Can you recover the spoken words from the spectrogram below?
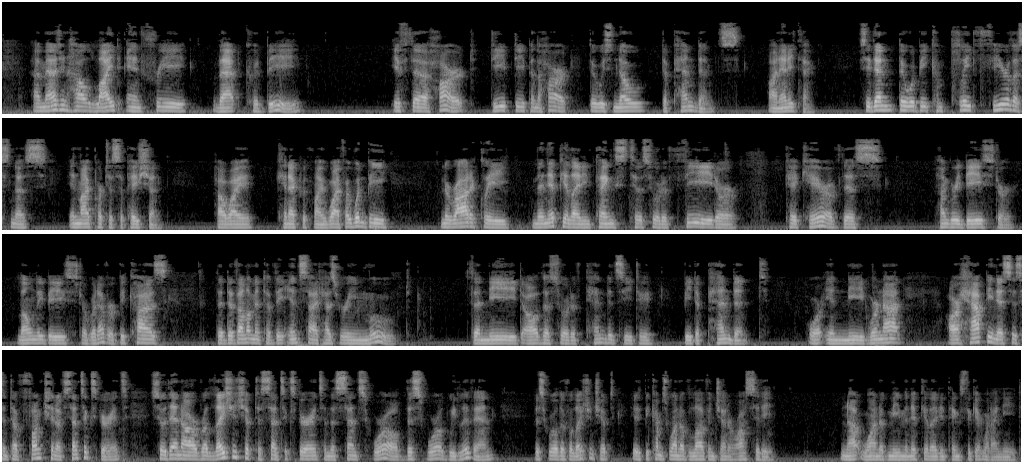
Imagine how light and free that could be if the heart, deep, deep in the heart, there was no dependence on anything. See, then there would be complete fearlessness in my participation, how I connect with my wife. I wouldn't be neurotically manipulating things to sort of feed or take care of this hungry beast or lonely beast or whatever because the development of the insight has removed the need, all the sort of tendency to be dependent or in need. We're not our happiness isn't a function of sense experience. So then our relationship to sense experience and the sense world, this world we live in, this world of relationships, it becomes one of love and generosity, not one of me manipulating things to get what I need.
